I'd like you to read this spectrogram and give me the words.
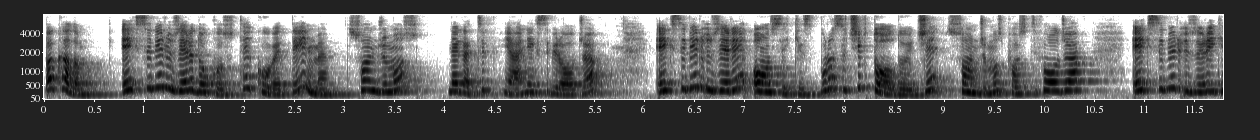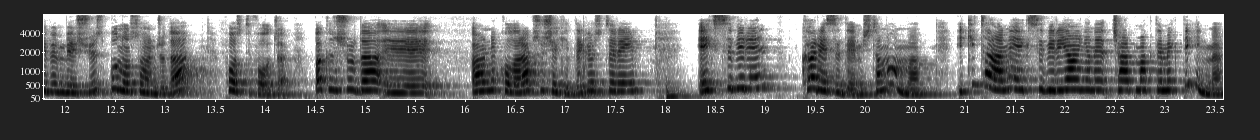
Bakalım. Eksi 1 üzeri 9 tek kuvvet değil mi? Sonucumuz negatif yani eksi 1 olacak. Eksi 1 üzeri 18. Burası çift olduğu için sonucumuz pozitif olacak. Eksi 1 üzeri 2500. Bunun sonucu da pozitif olacak. Bakın şurada e, örnek olarak şu şekilde göstereyim. Eksi 1'in karesi demiş tamam mı? İki tane eksi 1'i yan yana çarpmak demek değil mi?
